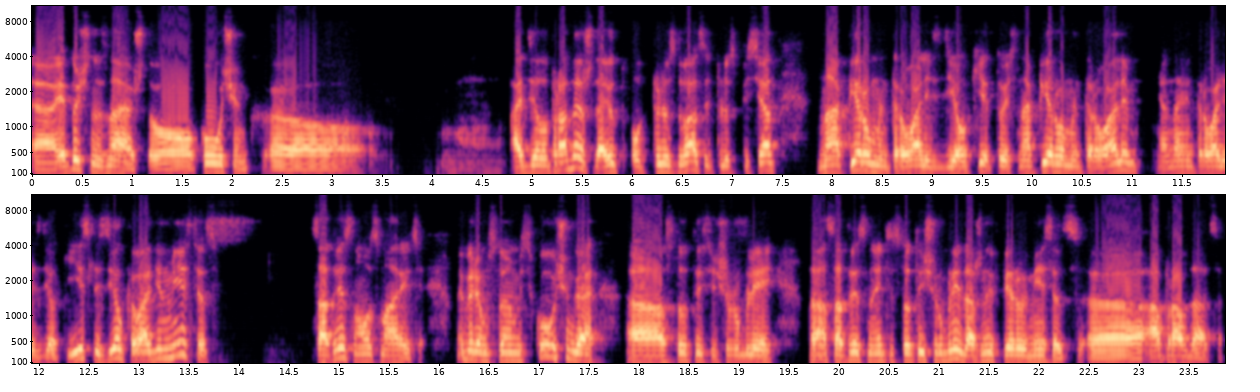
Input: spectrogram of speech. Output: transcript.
я точно знаю, что коучинг отдела продаж дают от плюс 20, плюс 50 на первом интервале сделки, то есть на первом интервале, на интервале сделки. Если сделка в один месяц, соответственно, вот смотрите, мы берем стоимость коучинга 100 а, тысяч рублей, да, соответственно, эти 100 тысяч рублей должны в первый месяц э, оправдаться.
